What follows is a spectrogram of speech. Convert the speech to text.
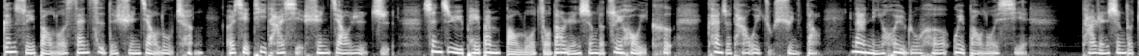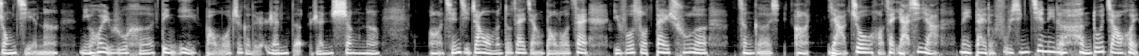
跟随保罗三次的宣教路程，而且替他写宣教日志，甚至于陪伴保罗走到人生的最后一刻，看着他为主殉道，那你会如何为保罗写他人生的终结呢？你会如何定义保罗这个人的人生呢？啊，前几章我们都在讲保罗在以佛所带出了整个啊亚洲，好在亚细亚那一带的复兴，建立了很多教会，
